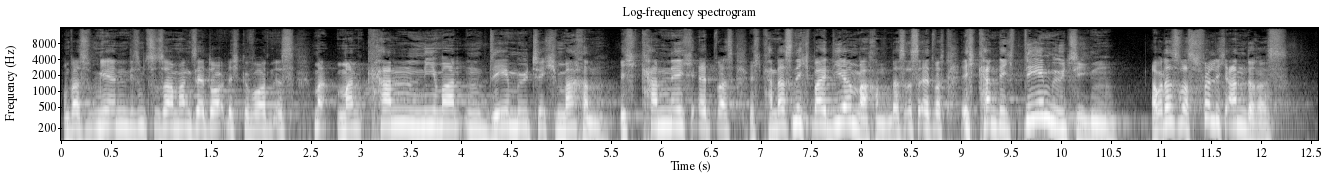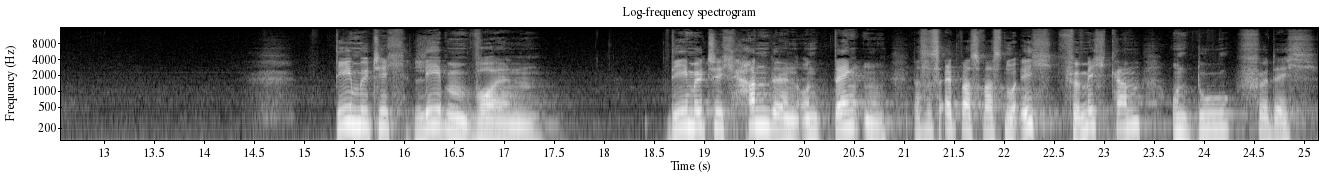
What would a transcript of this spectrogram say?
Und was mir in diesem Zusammenhang sehr deutlich geworden ist, man, man, kann niemanden demütig machen. Ich kann nicht etwas, ich kann das nicht bei dir machen. Das ist etwas, ich kann dich demütigen, aber das ist was völlig anderes. Demütig leben wollen, demütig handeln und denken, das ist etwas, was nur ich für mich kann und du für dich.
